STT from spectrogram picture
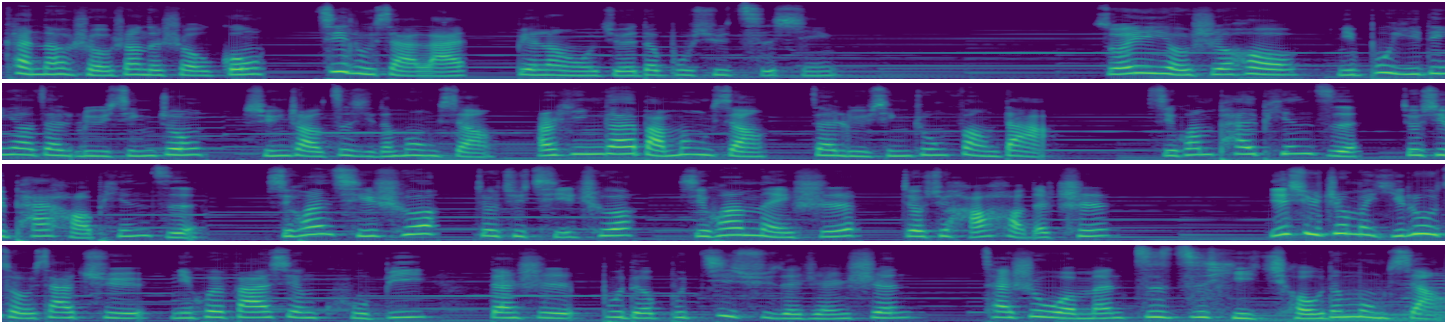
看到手上的手工记录下来，便让我觉得不虚此行。所以有时候你不一定要在旅行中寻找自己的梦想，而应该把梦想在旅行中放大。喜欢拍片子就去拍好片子，喜欢骑车就去骑车，喜欢美食就去好好的吃。也许这么一路走下去，你会发现苦逼，但是不得不继续的人生，才是我们孜孜以求的梦想。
